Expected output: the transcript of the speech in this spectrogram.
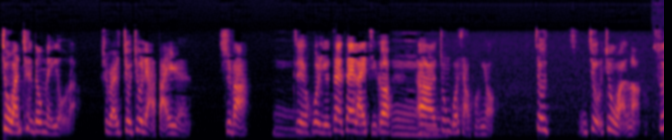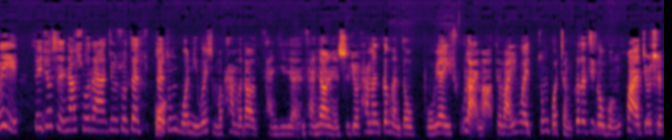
就完全都没有了，是不是？就就俩白人，是吧？嗯，这或者有再再来几个嗯呃中国小朋友，就就就完了。所以所以就是人家说的啊，就是说在在中国你为什么看不到残疾人、残障人士？就他们根本都不愿意出来嘛，对吧？因为中国整个的这个文化就是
